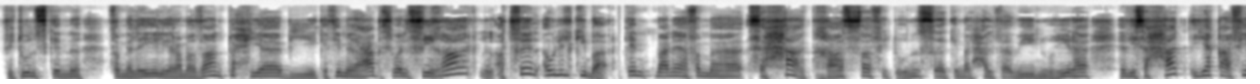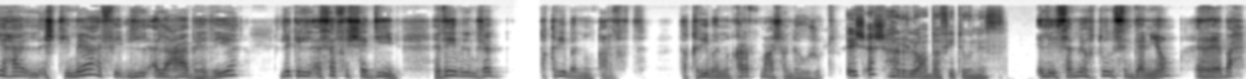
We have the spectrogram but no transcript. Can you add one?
في تونس كان فما ليالي رمضان تحيا بكثير من الألعاب سواء للصغار للأطفال أو للكبار. كانت معناها فما ساحات خاصة في تونس كما الحلفاوين وغيرها. هذه ساحات يقع فيها الاجتماع في الألعاب هذه لكن للأسف الشديد هذه بالمجد تقريبا انقرضت. تقريبا انقرضت ما عادش عندها وجود. إيش أشهر لعبة في تونس؟ اللي يسميه تونس الجانيون الرابح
